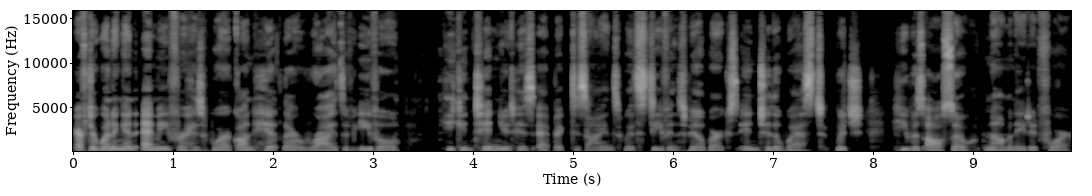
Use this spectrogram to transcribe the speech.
After winning an Emmy for his work on Hitler Rise of Evil, he continued his epic designs with Steven Spielberg's Into the West, which he was also nominated for.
